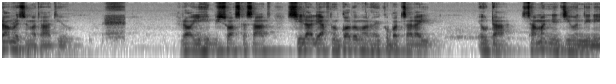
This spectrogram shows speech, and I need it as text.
राम्रैसँग थाहा थियो। र यही विश्वासका साथ शिलाले आफ्नो गर्भमा रहेको बच्चालाई एउटा सामान्य जीवन दिने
